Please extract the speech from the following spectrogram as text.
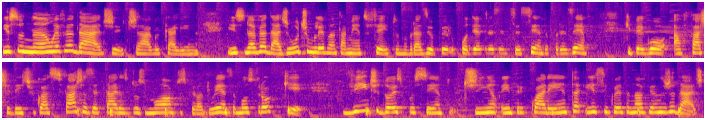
Isso não é verdade, Tiago e Kalina. Isso não é verdade. O último levantamento feito no Brasil pelo Poder 360, por exemplo, que pegou a faixa, identificou as faixas etárias dos mortos pela doença, mostrou que 22% tinham entre 40 e 59 anos de idade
